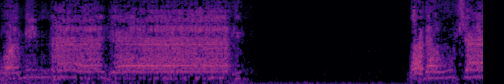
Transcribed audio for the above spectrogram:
ومنها جائر ولو شاء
